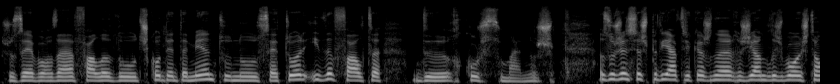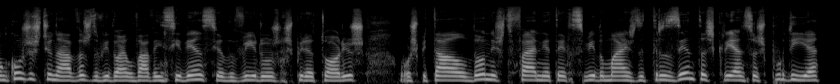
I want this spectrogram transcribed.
José Borda fala do descontentamento no setor e da falta de recursos humanos. As urgências pediátricas na região de Lisboa estão congestionadas devido à elevada incidência de vírus respiratórios. O Hospital Dona Estefânia tem recebido mais de 300 crianças por dia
